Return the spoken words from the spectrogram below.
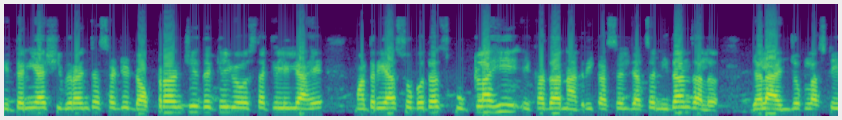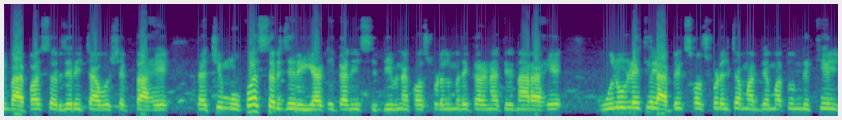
की त्यांनी या शिबिरांच्यासाठी डॉक्टरांची देखील व्यवस्था केलेली आहे. मात्र यासोबतच कुठलाही एखादा नागरिक असेल ज्याचं निदान झालं ज्याला अँजोप्लास्टी बायपास सर्जरीची आवश्यकता आहे त्याची मोफत सर्जरी या ठिकाणी सिद्धिविनायक हॉस्पिटलमध्ये करण्यात येणार आहे. मुलुंड येथील अपेक्स हॉस्पिटलच्या माध्यमातून देखील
